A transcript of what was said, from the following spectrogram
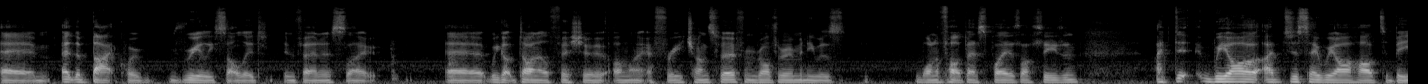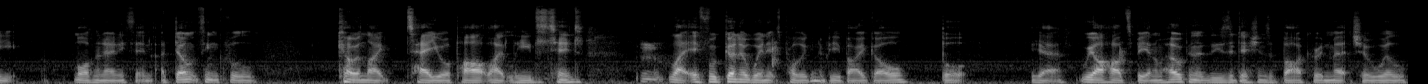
Um, at the back, we're really solid. In fairness, like uh, we got Darnell Fisher on like a free transfer from Rotherham, and he was one of our best players last season. I did, we are. I'd just say we are hard to beat more than anything. I don't think we'll go and like tear you apart like Leeds did. Mm. Like if we're gonna win, it's probably gonna be by goal, but yeah, we are hard to beat, and I'm hoping that these additions of Barker and Metcher will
